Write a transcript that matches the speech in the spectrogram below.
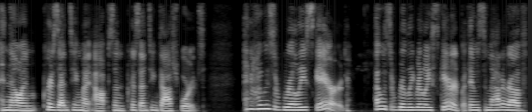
And now I'm presenting my apps and presenting dashboards. And I was really scared. I was really, really scared, but it was a matter of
